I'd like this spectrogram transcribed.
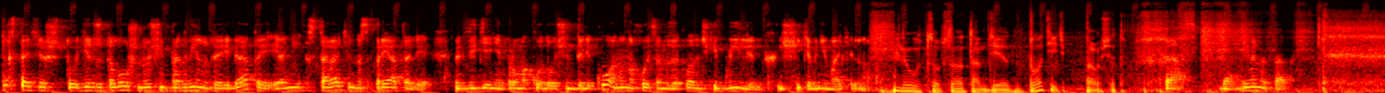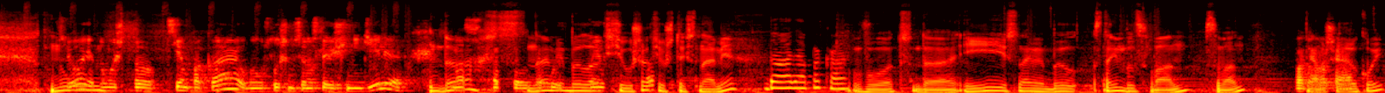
кстати, что DigitalOcean очень продвинутые ребята, и они старательно спрятали введение промокода очень далеко. Оно находится на закладочке биллинг. Ищите внимательно. Ну, собственно, там, где платить просят. Да, да, именно так. Ну, Все, я думаю, что всем пока. Мы услышимся на следующей неделе. Да, с нами была Ксюша. Ксюша, ты с нами? Да, да, пока. Вот, да. И с нами был, с нами был Сван. Сван. Пока, пока. рукой.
